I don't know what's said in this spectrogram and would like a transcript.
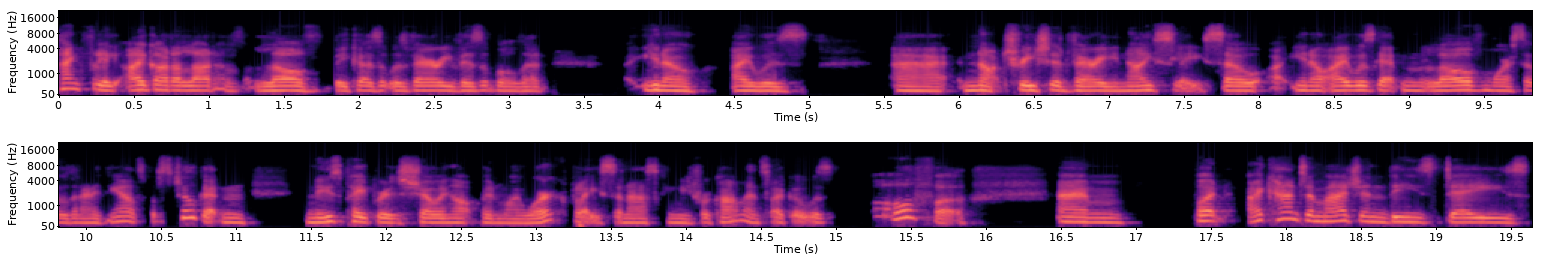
thankfully, I got a lot of love because it was very visible that, you know, I was uh, not treated very nicely. So, uh, you know, I was getting love more so than anything else, but still getting newspapers showing up in my workplace and asking me for comments. Like it was awful. Um, but I can't imagine these days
